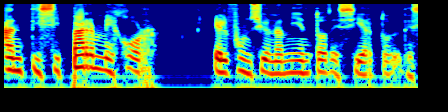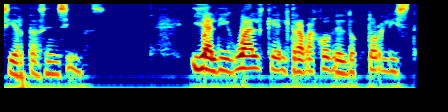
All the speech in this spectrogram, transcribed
anticipar mejor el funcionamiento de, de ciertas enzimas. Y al igual que el trabajo del doctor List,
